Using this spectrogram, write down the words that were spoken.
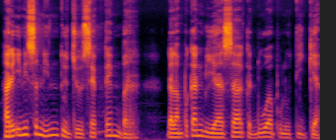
Hari ini Senin 7 September dalam pekan biasa ke-23.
